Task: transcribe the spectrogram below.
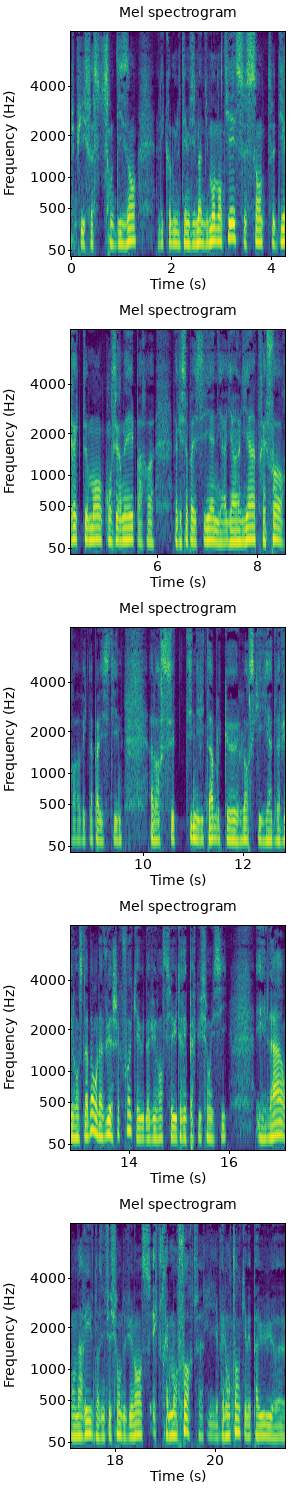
depuis 70 ans, les communautés musulmanes du monde entier se sentent directement concernées par euh, la question palestinienne. Il y, a, il y, a, un lien très fort avec la Palestine. Alors c'est inévitable que lorsqu'il y a de la violence là-bas, on l'a vu à chaque fois qu'il y a eu de la violence, il y a eu des répercussions ici. Et là, on arrive dans une situation de violence extrêmement forte. il y avait longtemps qu'il n'y avait pas eu... Euh,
